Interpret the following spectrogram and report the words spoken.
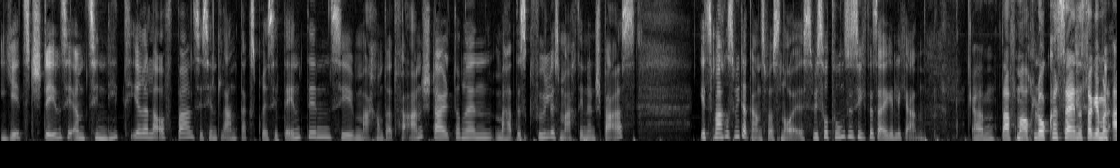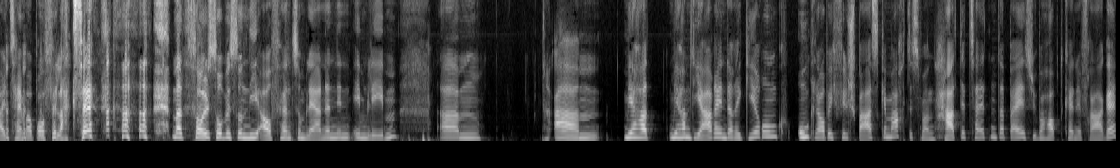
Jetzt stehen Sie am Zenit Ihrer Laufbahn. Sie sind Landtagspräsidentin, Sie machen dort Veranstaltungen. Man hat das Gefühl, es macht Ihnen Spaß. Jetzt machen Sie wieder ganz was Neues. Wieso tun Sie sich das eigentlich an? Ähm, darf man auch locker sein, sage ich mal Alzheimer-Prophylaxe. man soll sowieso nie aufhören zum Lernen in, im Leben. Ähm, ähm, mir, hat, mir haben die Jahre in der Regierung unglaublich viel Spaß gemacht. Es waren harte Zeiten dabei, ist überhaupt keine Frage.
